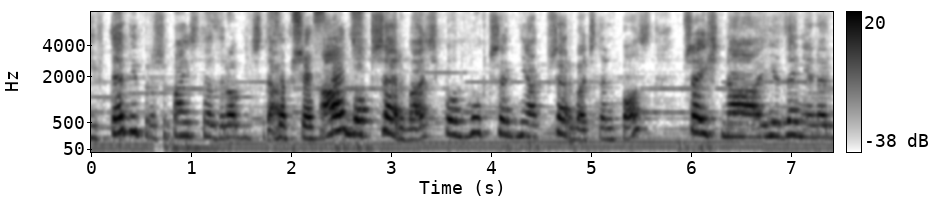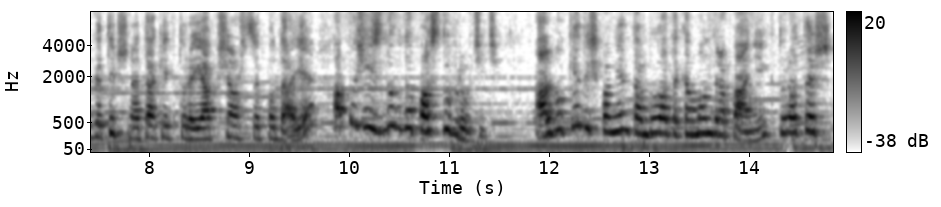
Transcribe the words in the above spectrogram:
i wtedy proszę Państwa zrobić tak. Zaprzestać? Albo przerwać, po dwóch, trzech dniach przerwać ten post, przejść na jedzenie energetyczne, takie, które ja w książce podaję, a później znów do postu wrócić. Albo kiedyś pamiętam, była taka mądra pani, która też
